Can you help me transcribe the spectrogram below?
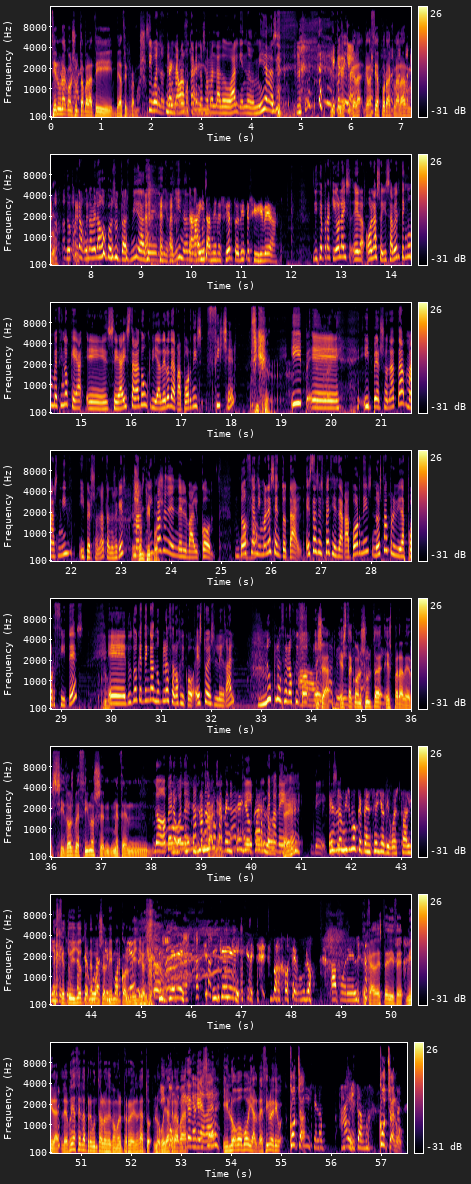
Tiene una consulta para ti, Beatriz Ramos. Sí, bueno, tengo Venga, una consulta a que nos ha mandado alguien, no mías. Que quede claro. Gra- gracias por aclararlo. No, porque alguna vez hago consultas mías de mi gallina. de Ahí también es cierto, dice si idea. Dice por aquí, hola, eh, hola, soy Isabel, tengo un vecino que eh, se ha instalado un criadero de agapornis Fisher Fisher. y, eh, y personata más nif- y personata, no sé qué es, Son más tipos. ninfas en, en el balcón. 12 animales en total. Estas especies de agapornis no están prohibidas por CITES. Eh, dudo que tengan núcleo zoológico. ¿Esto es legal? Núcleo zoológico. Ah, O sea, esta consulta es para ver si dos vecinos se meten... No, pero bueno, Es no, lo no, mismo que pensé yo, por el Carlos. tema de, ¿Eh? de- que Es sí. lo mismo que pensé yo, digo, esto alguien Es que tú y yo tenemos el mismo 100% colmillo. Y quiere, y quiere ir bajo seguro a por él. Eh, Claro, este dice, mira, les voy a hacer la pregunta a los de como el perro y el gato, lo voy a grabar y luego voy al vecino y le digo, ¡escucha! Y se lo... Ahí estamos, ¡Escúchalo!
